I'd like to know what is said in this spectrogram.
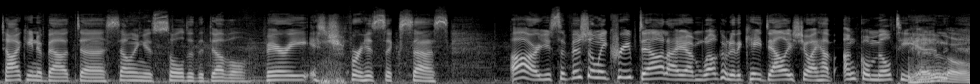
talking about uh, selling his soul to the devil. Very for his success. Oh, are you sufficiently creeped out? I am. Welcome to the Kate Dalley Show. I have Uncle Milty in. Hello.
